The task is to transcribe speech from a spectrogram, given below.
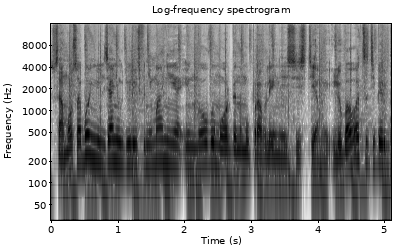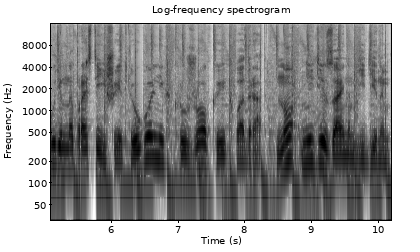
Само собой, нельзя не уделить внимания и новым органам управления системой. Любоваться теперь будем на простейшие треугольник, кружок и квадрат. Но не дизайном единым.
